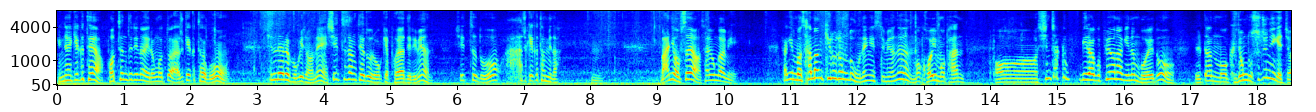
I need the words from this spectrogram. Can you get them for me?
굉장히 깨끗해요. 버튼들이나 이런 것도 아주 깨끗하고 실내를 보기 전에 시트 상태도 이렇게 보여드리면 시트도 아주 깨끗합니다. 음. 많이 없어요 사용감이. 하긴 뭐 4만 킬로 정도 운행했으면은 뭐 거의 뭐반 어, 신차급이라고 표현하기는 뭐해도 일단 뭐 그 정도 수준이겠죠.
